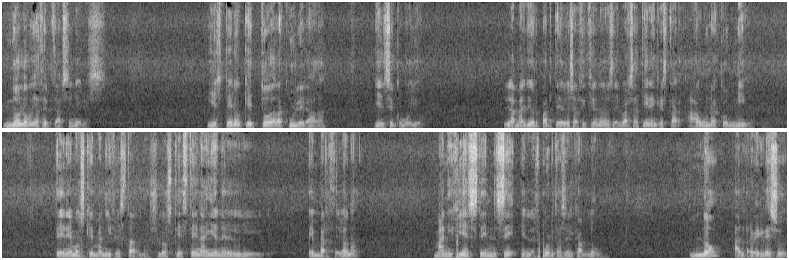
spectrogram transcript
No lo voy a aceptar, señores. Y espero que toda la culerada piense como yo. La mayor parte de los aficionados del Barça tienen que estar a una conmigo. Tenemos que manifestarnos. Los que estén ahí en, el, en Barcelona, manifiéstense en las puertas del Camp Nou. No al regreso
